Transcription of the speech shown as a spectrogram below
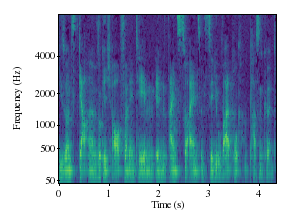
die sonst gerne wirklich auch von den Themen in 1 zu 1 ins CDU-Wahlprogramm passen könnte.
